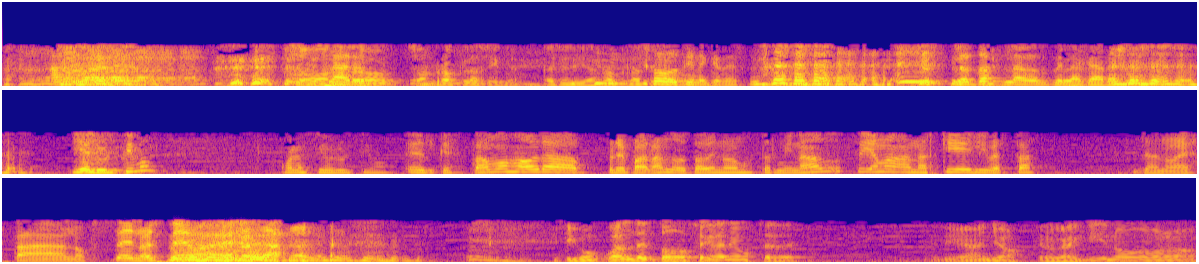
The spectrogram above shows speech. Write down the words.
Ah, vale. Son, Claro. rock, son rock clásico. Ese sí es rock clásico. Todo tiene que ver. Los dos lados de la cara. ¿Y el último? ¿Cuál ha sido el último? El que estamos ahora preparando, todavía no lo hemos terminado, se llama Anarquía y Libertad. Ya no es tan obsceno el tema. ¿eh? ¿Y con cuál de todos se quedarían ustedes? Que digan yo, creo que aquí no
